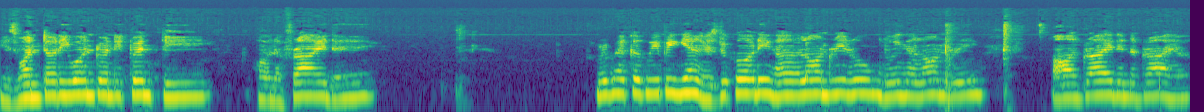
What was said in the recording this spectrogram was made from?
It's 131 2020 on a Friday. Rebecca Hui Ping Young is recording her laundry room, doing her laundry. All dried in the dryer.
